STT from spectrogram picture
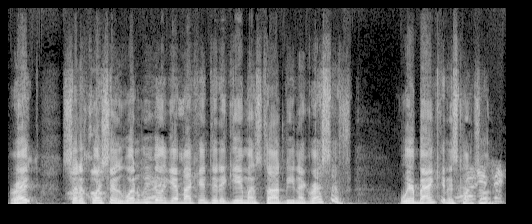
right? So the question is, when are we going to get back into the game and start being aggressive? Where banking is Well, concerned. see,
